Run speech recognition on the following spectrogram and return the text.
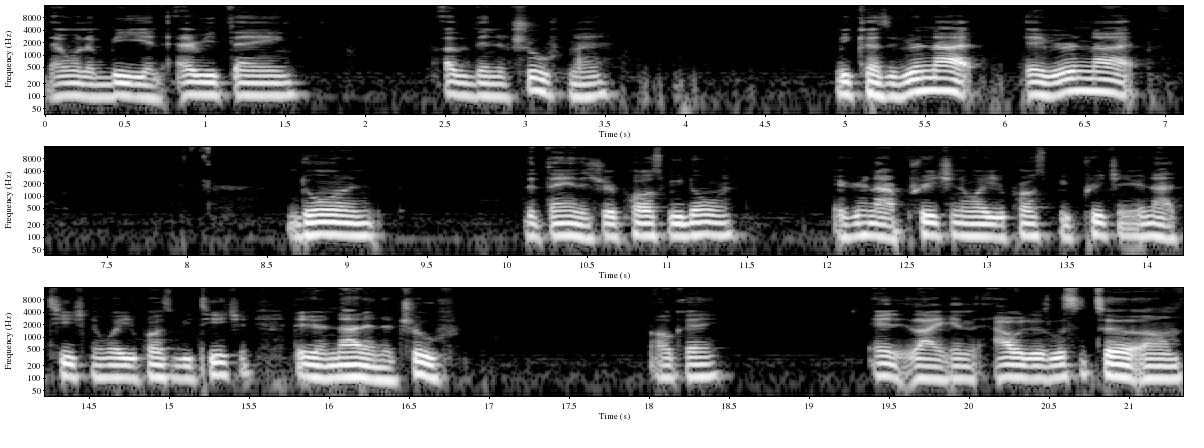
that wanna be in everything other than the truth, man. Because if you're not if you're not doing the things that you're supposed to be doing, if you're not preaching the way you're supposed to be preaching, you're not teaching the way you're supposed to be teaching, then you're not in the truth. Okay? And like and I was just listening to um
